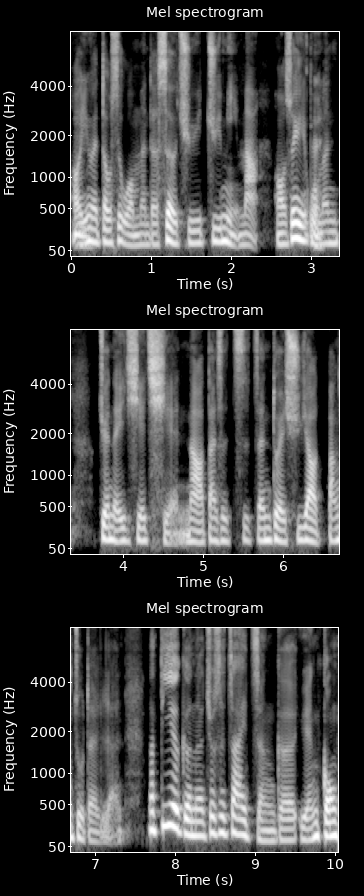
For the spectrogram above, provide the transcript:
哦，因为都是我们的社区居民嘛哦，所以我们。捐了一些钱，那但是是针对需要帮助的人。那第二个呢，就是在整个员工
